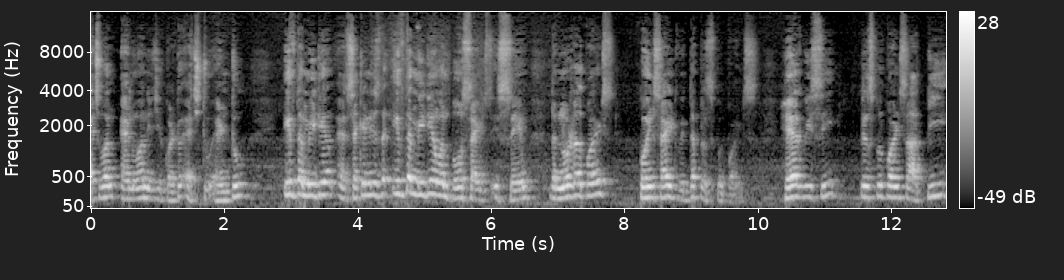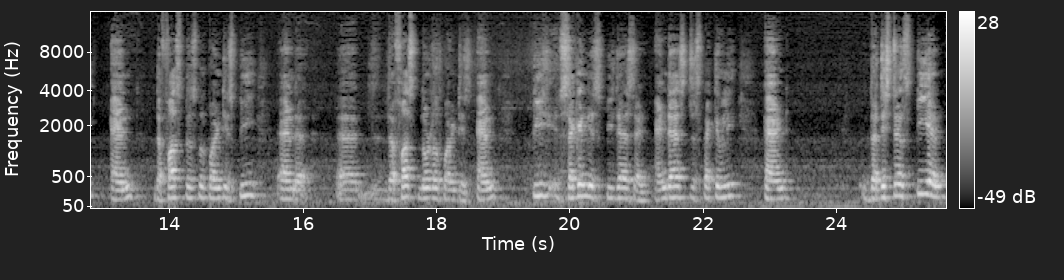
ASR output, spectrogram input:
h1 n1 is equal to h2 n2. If the medium and second is the if the medium on both sides is same, the nodal points coincide with the principal points. Here we see principal points are P n. The first principal point is P and uh, the first nodal point is n. P second is P dash and n dash respectively and the distance Pn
